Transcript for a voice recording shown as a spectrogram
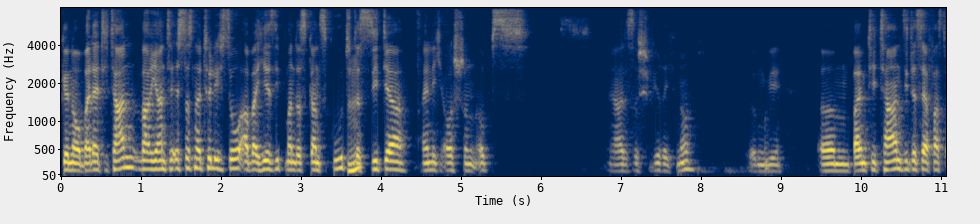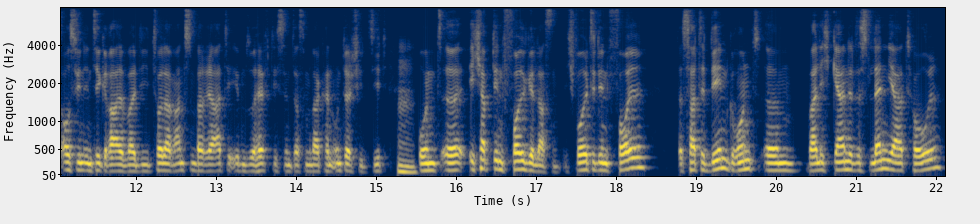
Genau, bei der Titan-Variante ist das natürlich so, aber hier sieht man das ganz gut. Mhm. Das sieht ja eigentlich auch schon, ups. Ja, das ist schwierig, ne? Irgendwie. Ähm, beim Titan sieht es ja fast aus wie ein Integral, weil die Toleranzen bei Reate eben so heftig sind, dass man da keinen Unterschied sieht. Mhm. Und äh, ich habe den voll gelassen. Ich wollte den voll. Das hatte den Grund, ähm, weil ich gerne das Lanyard Hole,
